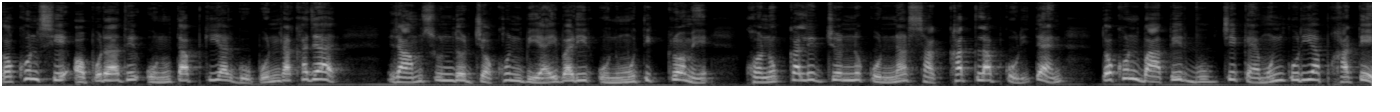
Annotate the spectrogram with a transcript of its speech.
তখন সে অপরাধের অনুতাপ কি আর গোপন রাখা যায়? রামসুন্দর যখন বেয়াই বাড়ির অনুমতিক্রমে ক্ষণকালের জন্য কন্যার সাক্ষাৎ লাভ করিতেন, তখন বাপের বুক যে কেমন করিয়া ফাটে,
